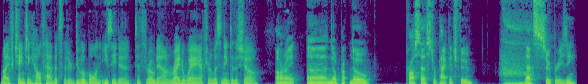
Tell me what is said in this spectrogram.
life changing health habits that are doable and easy to, to throw down right away after listening to the show? All right. Uh, no, pro- no processed or packaged food. That's super easy.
